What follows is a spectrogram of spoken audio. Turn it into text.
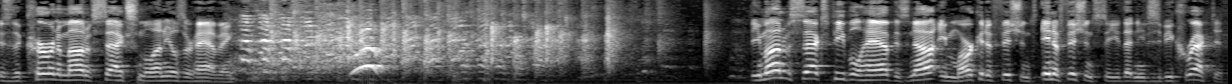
is the current amount of sex millennials are having. The amount of sex people have is not a market inefficiency that needs to be corrected.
